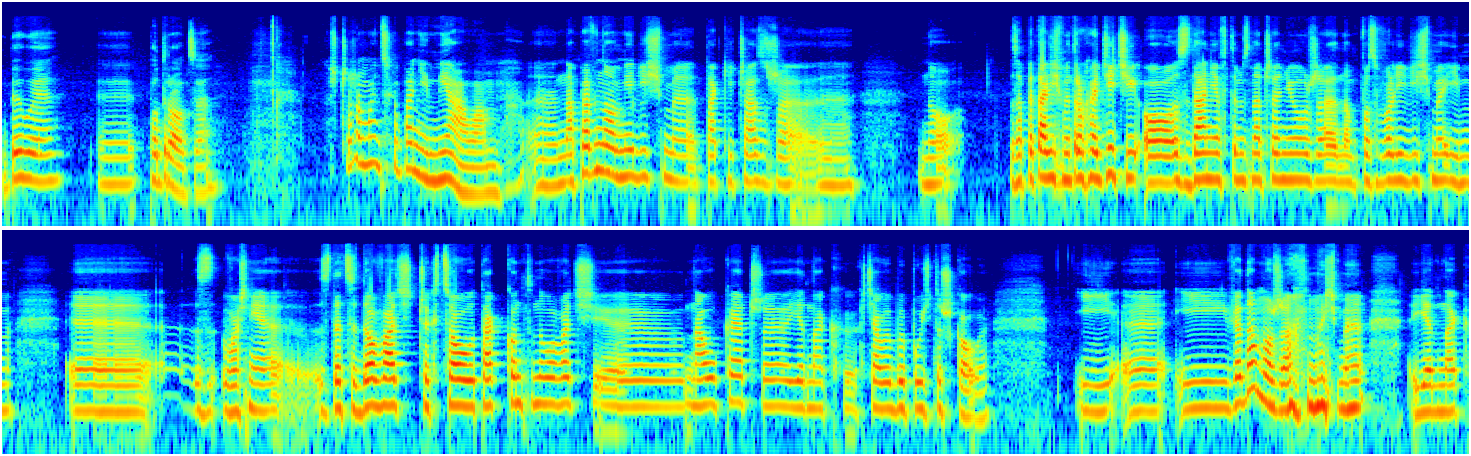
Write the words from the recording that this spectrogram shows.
były y, po drodze? Szczerze mówiąc, chyba nie miałam. E, na pewno mieliśmy taki czas, że no, zapytaliśmy trochę dzieci o zdanie w tym znaczeniu, że no, pozwoliliśmy im właśnie zdecydować, czy chcą tak kontynuować naukę, czy jednak chciałyby pójść do szkoły. I, i wiadomo, że myśmy jednak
